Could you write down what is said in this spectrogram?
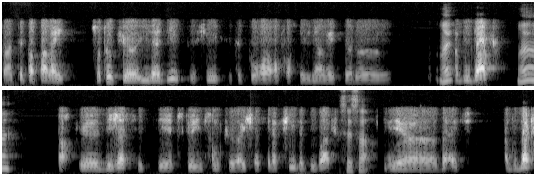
Enfin, c'est pas pareil. Surtout qu'il a dit aussi que c'était pour renforcer le lien avec le Ouais. Abou Bakr. Ouais, ouais, Alors que déjà, c'était. Parce qu'il me semble que Aïcha, c'est la fille d'Abou Bakr. c'est ça. Et euh, bah, Abou Bakr,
